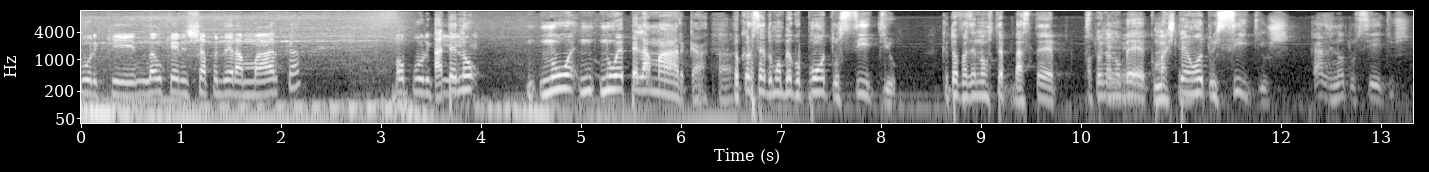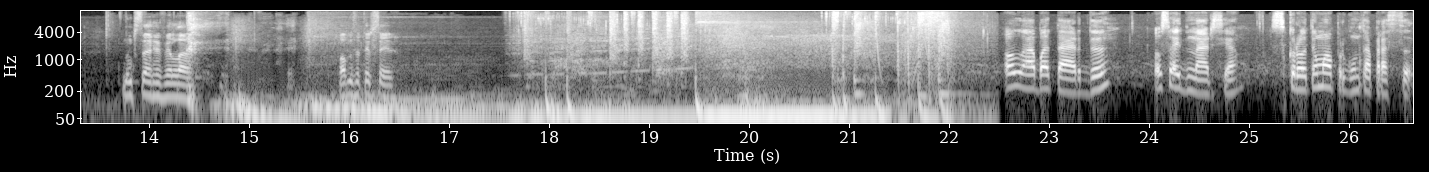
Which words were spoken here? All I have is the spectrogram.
porque não queres já perder a marca ou porque... Até não, não, é, não é pela marca. Ah. Eu quero sair do meu beco para um outro sítio, que estou fazendo um step by step. Estou okay. no beco, mas okay. tem outros sítios, casas em outros sítios. Não precisa revelar. Vamos à terceira. Olá, boa tarde. Eu sou a Ednárcia. Scro, tem uma pergunta para você.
